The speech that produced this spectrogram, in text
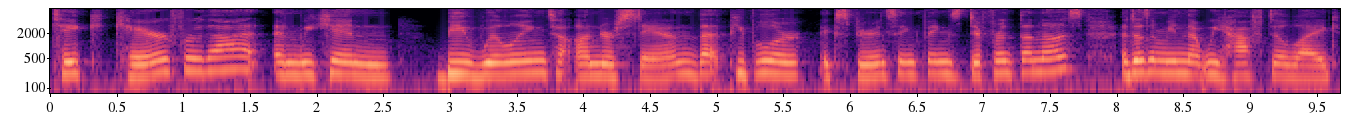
take care for that, and we can be willing to understand that people are experiencing things different than us. It doesn't mean that we have to like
